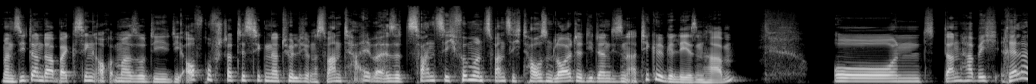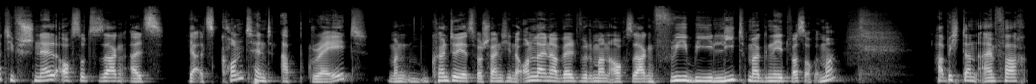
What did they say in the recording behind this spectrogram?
man sieht dann da bei Xing auch immer so die, die Aufrufstatistiken natürlich. Und es waren teilweise 20, 25.000 Leute, die dann diesen Artikel gelesen haben. Und dann habe ich relativ schnell auch sozusagen als ja als Content Upgrade. Man könnte jetzt wahrscheinlich in der Onliner-Welt würde man auch sagen Freebie, Lead-Magnet, was auch immer. Habe ich dann einfach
